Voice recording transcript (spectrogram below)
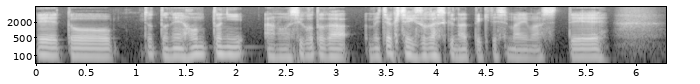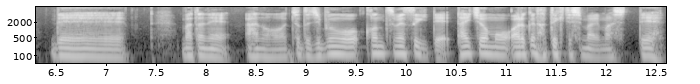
えっ、ー、と、ちょっとね、本当に、あの、仕事がめちゃくちゃ忙しくなってきてしまいまして、で、またね、あの、ちょっと自分を根詰めすぎて体調も悪くなってきてしまいまして、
